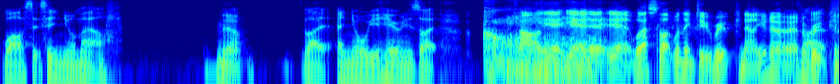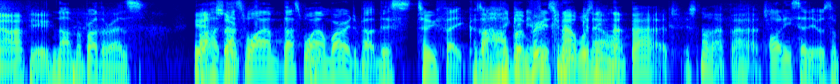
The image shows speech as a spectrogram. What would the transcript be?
whilst it's in your mouth, Yeah. like, and all you're hearing is like, Oh yeah, yeah, yeah. Well, that's like when they do root canal. You never had a Right. root canal, have you? "No, my brother has." Yeah, But so- that's why I'm that's why I'm worried about this too fake because I'm Ah, thinking but if root it's canal root wasn't even that bad. It's not that bad. Ollie said it was a.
